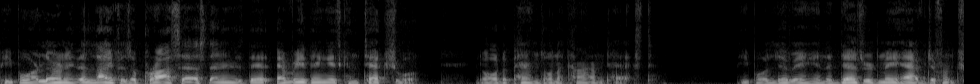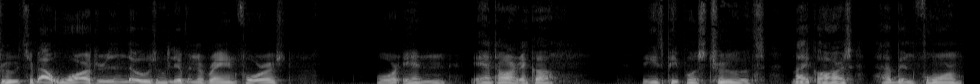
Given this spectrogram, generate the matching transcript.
People are learning that life is a process and that everything is contextual. It all depends on the context. People living in the desert may have different truths about water than those who live in the rainforest or in Antarctica. These people's truths, like ours, have been formed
